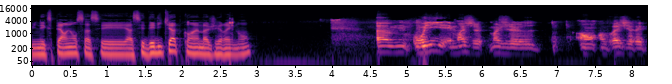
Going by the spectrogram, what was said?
une expérience assez, assez délicate quand même à gérer, non? Oui, et moi, je, moi je, en, en vrai, j'irais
